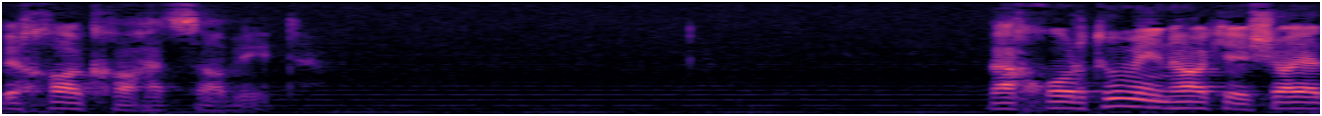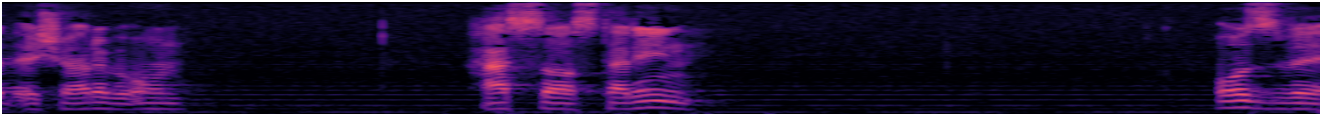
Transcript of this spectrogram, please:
به خاک خواهد سابید و خورتوم اینها که شاید اشاره به اون حساسترین عضو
